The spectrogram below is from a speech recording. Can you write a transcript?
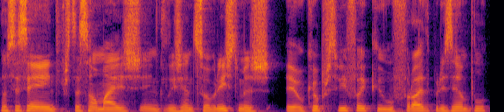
Não sei se é a interpretação mais inteligente sobre isto, mas eu, o que eu percebi foi que o Freud, por exemplo,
